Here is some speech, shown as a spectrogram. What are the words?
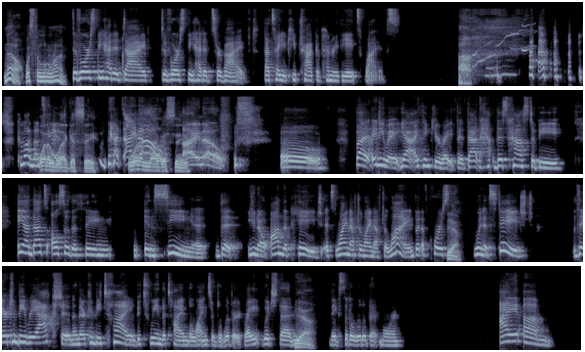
No. What's the little rhyme? Divorced, beheaded, died. Divorced, beheaded, survived. That's how you keep track of Henry VIII's wives. Come on, that's what a legacy. That, I What a legacy. I know. Oh, but anyway, yeah, I think you're right that that this has to be, and that's also the thing in seeing it that you know on the page it's line after line after line, but of course, Yeah. when it's staged, there can be reaction and there can be time between the time the lines are delivered, right? Which then Yeah. makes it a little bit more. I um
